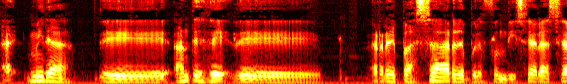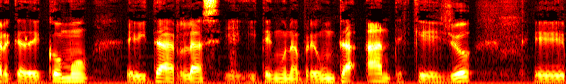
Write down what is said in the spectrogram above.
Ah, mira, eh, antes de, repasar, de profundizar acerca de cómo evitarlas, y, tengo una pregunta antes que ello, eh,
